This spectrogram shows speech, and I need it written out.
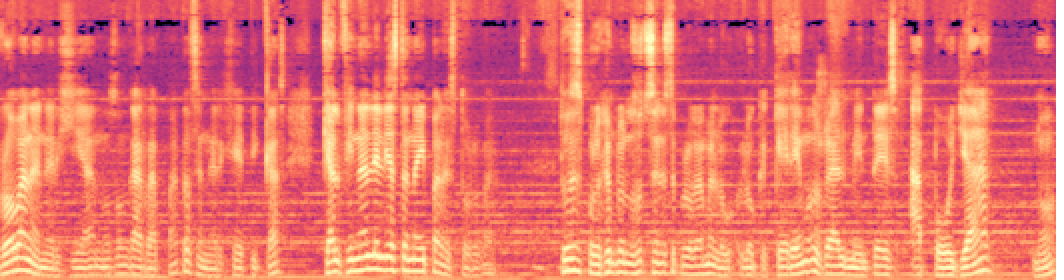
roban la energía, no son garrapatas energéticas que al final del día están ahí para estorbar. Entonces, por ejemplo, nosotros en este programa lo, que queremos realmente es apoyar, ¿no?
